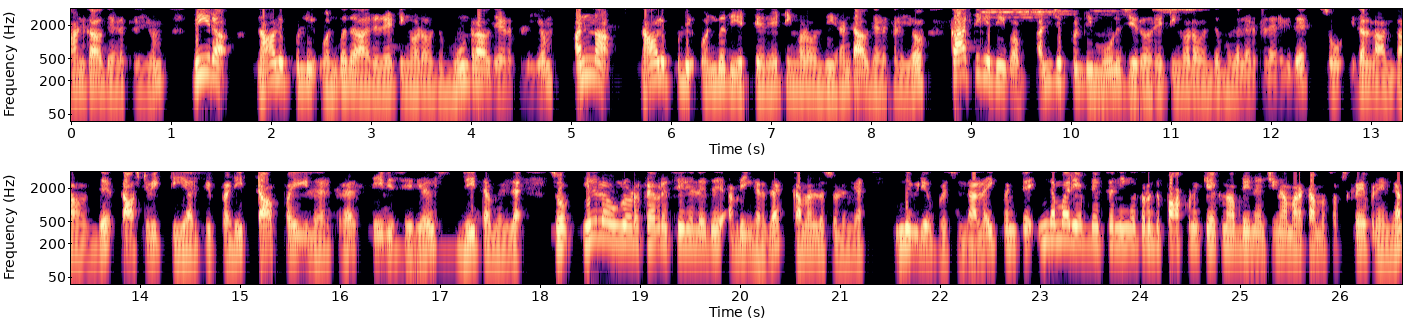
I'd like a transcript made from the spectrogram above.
நான்காவது இடத்துலையும் வீரா நாலு புள்ளி ஒன்பது ஆறு ரேட்டிங்கோட வந்து மூன்றாவது இடத்துலையும் அண்ணா நாலு புள்ளி ஒன்பது எட்டு ரேட்டிங்கோட வந்து இரண்டாவது இடத்துலயோ கார்த்திகை தீபம் அஞ்சு புள்ளி மூணு ஜீரோ ரேட்டிங்கோட வந்து முதல் இடத்துல இருக்குது. ஸோ இதெல்லாம் தான் வந்து லாஸ்ட் வீக் டிஆர்பி படி டாப் ஃபைவ்ல இருக்கிற டிவி சீரியல்ஸ் ஜி தமிழ்ல. ஸோ இதுல உங்களோட ஃபேவரட் சீரியல் எது அப்படிங்கிறத கமெண்ட்ல சொல்லுங்க. இந்த வீடியோ பிடிச்சிருந்தா லைக் பண்ணிட்டு இந்த மாதிரி அப்டேட்ஸை நீங்க தொடர்ந்து பார்க்கணும் கேட்கணும் அப்படின்னு நினைச்சீங்கன்னா மறக்காம சப்ஸ்கிரைப் பண்ணிருங்க.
